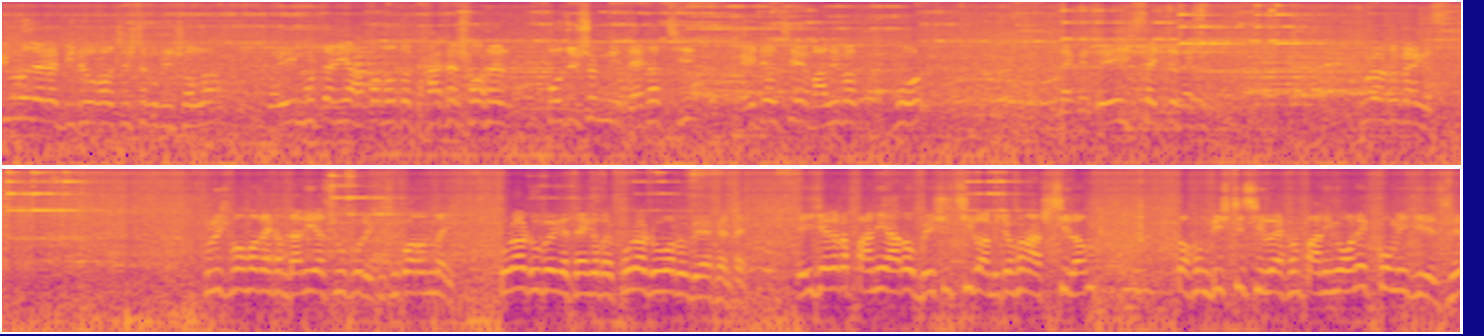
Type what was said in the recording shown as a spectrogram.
বিভিন্ন জায়গায় ভিডিও করার চেষ্টা করব ইনশাল্লাহ। তো এই মুহূর্তে আমি আপাতত ঢাকা শহরের পজিশন দেখাচ্ছি। এটা হচ্ছে মালিবাগ মোড়। দেখেন, এই সাইডটা দেখেন। পুরো ডুবে গেছে। পুলিশ মামা দেখেন দাঁড়িয়ে আছে উপরে, কিছু করার নাই। পুরা ডুবে গেছে, একেবারে পুরা ডুবা ডুবে এখানটায় এই জায়গাটা পানি আরও বেশি ছিল, আমি যখন আসছিলাম, তখন বৃষ্টি ছিল, এখন পানি অনেক কমে গিয়েছে।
